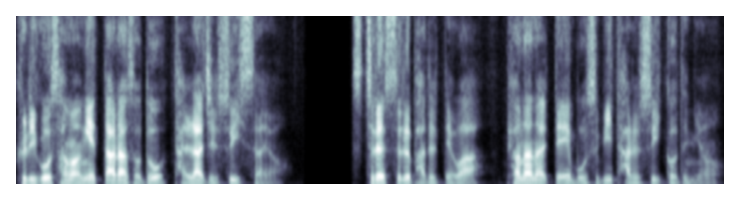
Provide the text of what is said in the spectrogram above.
그리고 상황에 따라서도 달라질 수 있어요. 스트레스를 받을 때와 편안할 때의 모습이 다를 수 있거든요.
